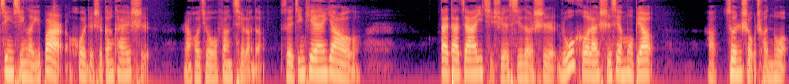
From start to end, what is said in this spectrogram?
进行了一半儿，或者是刚开始，然后就放弃了呢。所以今天要带大家一起学习的是如何来实现目标啊，遵守承诺。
